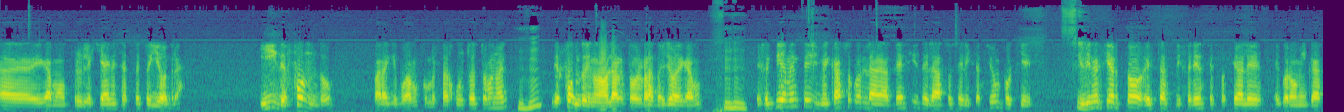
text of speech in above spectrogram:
eh, digamos, privilegiadas en ese aspecto y otras. Y de fondo, para que podamos conversar junto a esto, Manuel, de fondo, y no hablar todo el rato yo, digamos, efectivamente me caso con la tesis de la socialización porque, si bien es cierto, estas diferencias sociales, económicas,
